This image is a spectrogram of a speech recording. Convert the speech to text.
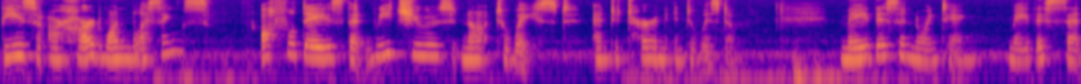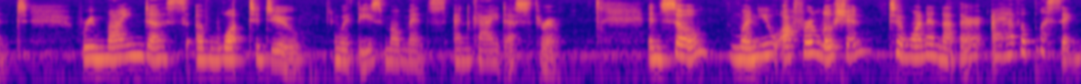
These are hard won blessings, awful days that we choose not to waste and to turn into wisdom. May this anointing, may this scent remind us of what to do with these moments and guide us through. And so, when you offer lotion to one another, I have a blessing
